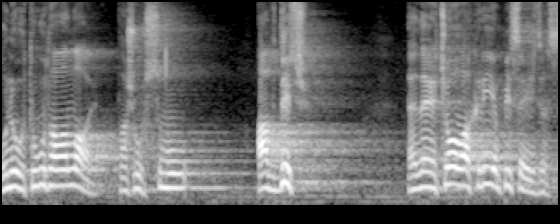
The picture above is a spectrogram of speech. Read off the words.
unë u tuta vallahi, thashë mos vdiq, edhe e çova kryen pi sexhdes.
